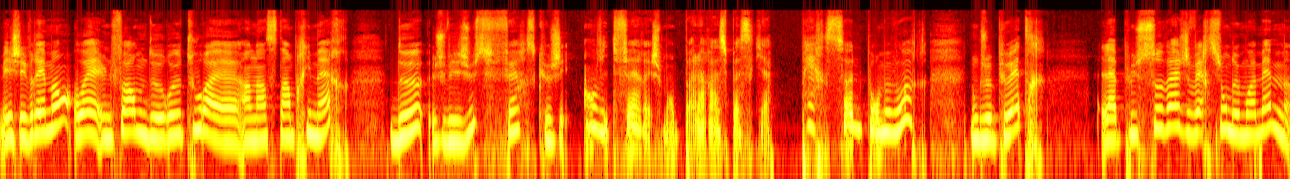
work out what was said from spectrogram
Mais j'ai vraiment, ouais, une forme de retour à un instinct primaire de je vais juste faire ce que j'ai envie de faire et je m'en bats la race parce qu'il y a personne pour me voir. Donc je peux être la plus sauvage version de moi-même,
